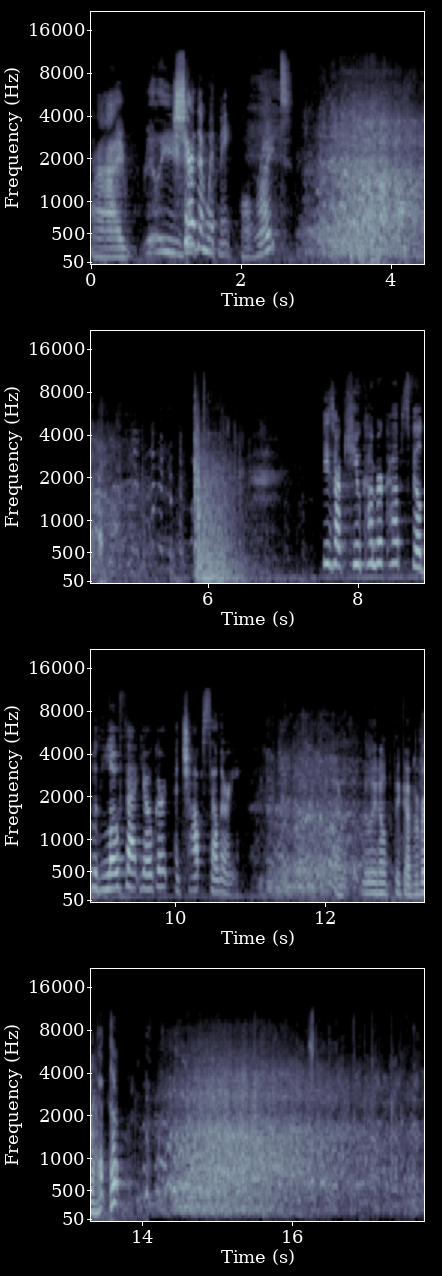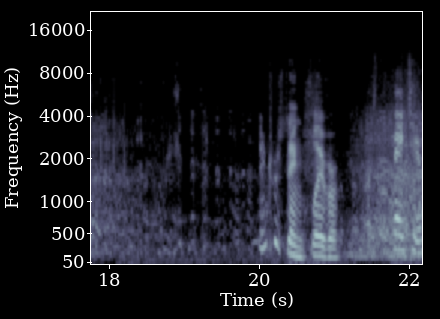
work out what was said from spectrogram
I really. Share them with me. All right. These are cucumber cups filled with low-fat yogurt and chopped celery. I really don't think I've ever. Interesting flavor. Thank you.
